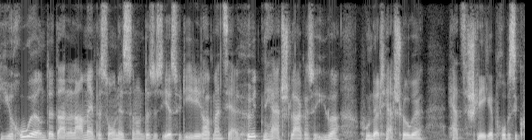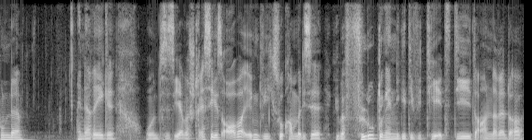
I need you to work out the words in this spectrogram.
die Ruhe unter Dalai Lama in Person ist, sondern das ist eher so die Idee, da hat man einen sehr erhöhten Herzschlag, also über 100 Herzschläge, Herzschläge pro Sekunde in der Regel. Und es ist eher was Stressiges, aber irgendwie so kann man diese Überflutung in Negativität, die der andere da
